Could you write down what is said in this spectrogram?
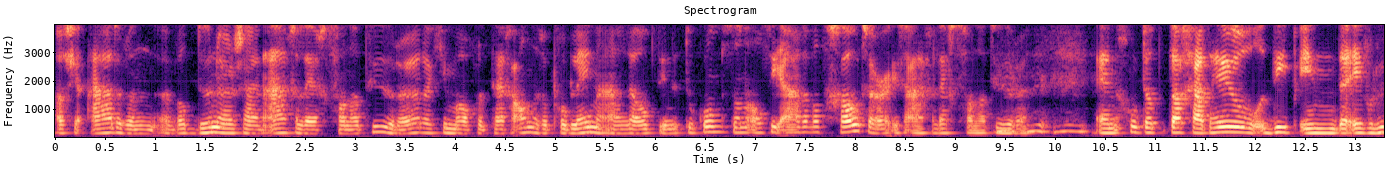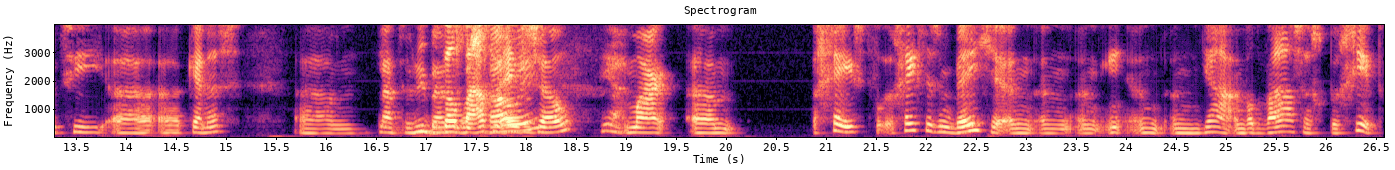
als je aderen uh, wat dunner zijn aangelegd van nature, dat je mogelijk tegen andere problemen aanloopt in de toekomst dan als die ader wat groter is aangelegd van nature. Mm En goed, dat, dat gaat heel diep in de evolutiekennis. Uh, um, laten we nu buiten Dat laten we even zo. Ja. Maar um, geest, geest is een beetje een, een, een, een, een, ja, een wat wazig begrip.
